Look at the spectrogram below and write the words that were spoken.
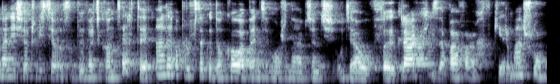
na niej się oczywiście odbywać koncerty, ale oprócz tego dookoła będzie można wziąć udział w grach i zabawach, w kiermaszu.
